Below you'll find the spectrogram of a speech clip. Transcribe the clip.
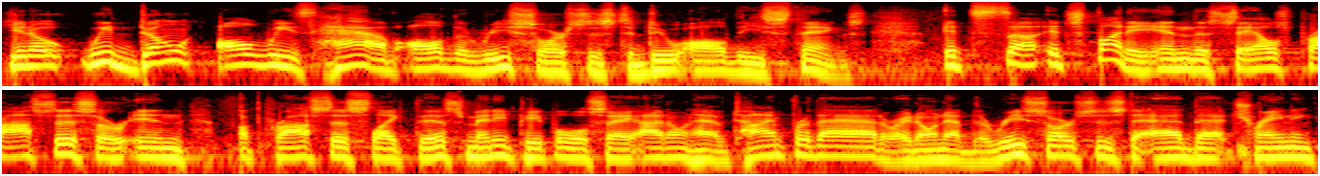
You know, we don't always always have all the resources to do all these things. It's, uh, it's funny, in the sales process or in a process like this, many people will say, I don't have time for that, or I don't have the resources to add that training.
